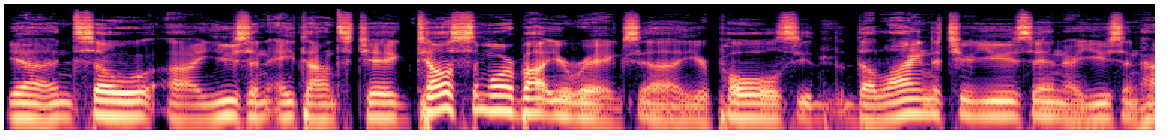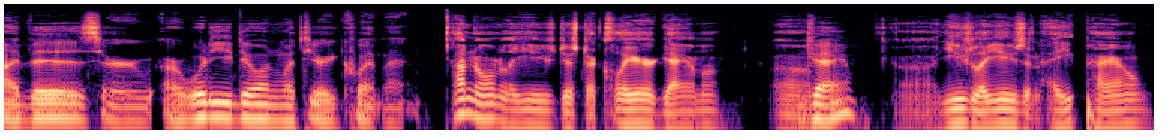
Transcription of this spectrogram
Yeah, and so uh, using eighth ounce jig. Tell us some more about your rigs, uh, your poles, the line that you're using. Are you using high vis, or or what are you doing with your equipment? I normally use just a clear gamma. Uh, Okay, uh, usually use an eight pound.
